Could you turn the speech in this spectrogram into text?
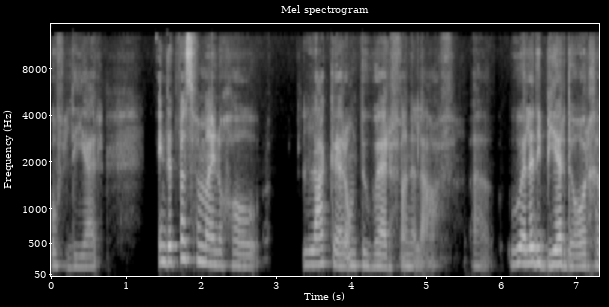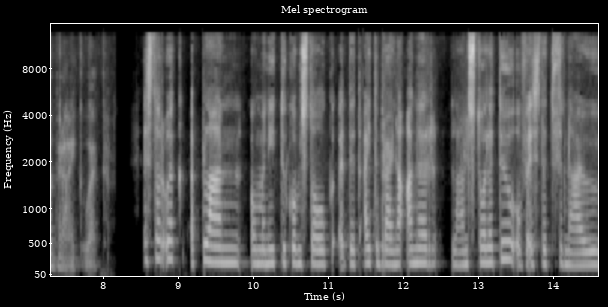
of leer. En dit was vir my nogal lekker om te hoor van hulle af. Uh hoe hulle die beer daar gebruik ook. Is daar ook 'n plan om in die toekoms dalk dit uit te brei na ander landstale toe of is dit vir nou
